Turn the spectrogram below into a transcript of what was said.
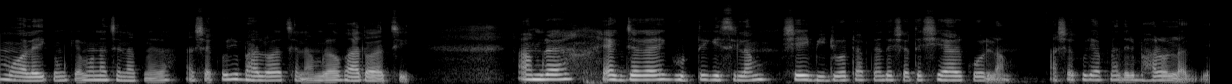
আসসালামু আলাইকুম। কেমন আছেন আপনারা? আশা করি ভালো আছেন, আমরাও ভালো আছি। আমরা এক জায়গায় ঘুরতে গেছিলাম, সেই ভিডিওটা আপনাদের সাথে শেয়ার করলাম। আশা করি আপনাদের ভালো লাগবে।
